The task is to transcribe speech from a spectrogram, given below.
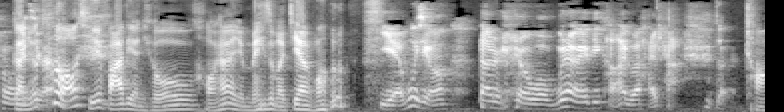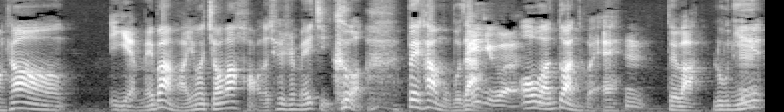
球，感觉克劳奇罚点球好像也没怎么见过。也不行，但是我不认为比卡拉格还差。对场上也没办法，因为脚法好的确实没几个。贝克汉姆不在欧文断腿，嗯，对吧？鲁尼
